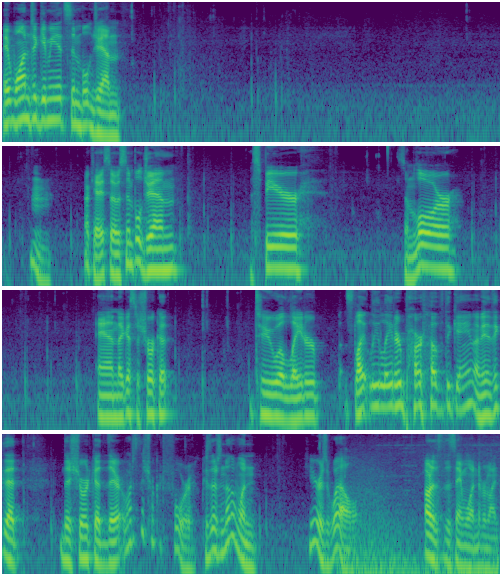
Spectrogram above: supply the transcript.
It wanted to give me its simple gem. Hmm. Okay, so a simple gem, a spear, some lore, and I guess a shortcut to a later, slightly later part of the game. I mean, I think that the shortcut there. What's the shortcut for? Because there's another one here as well. Oh, this is the same one. Never mind.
